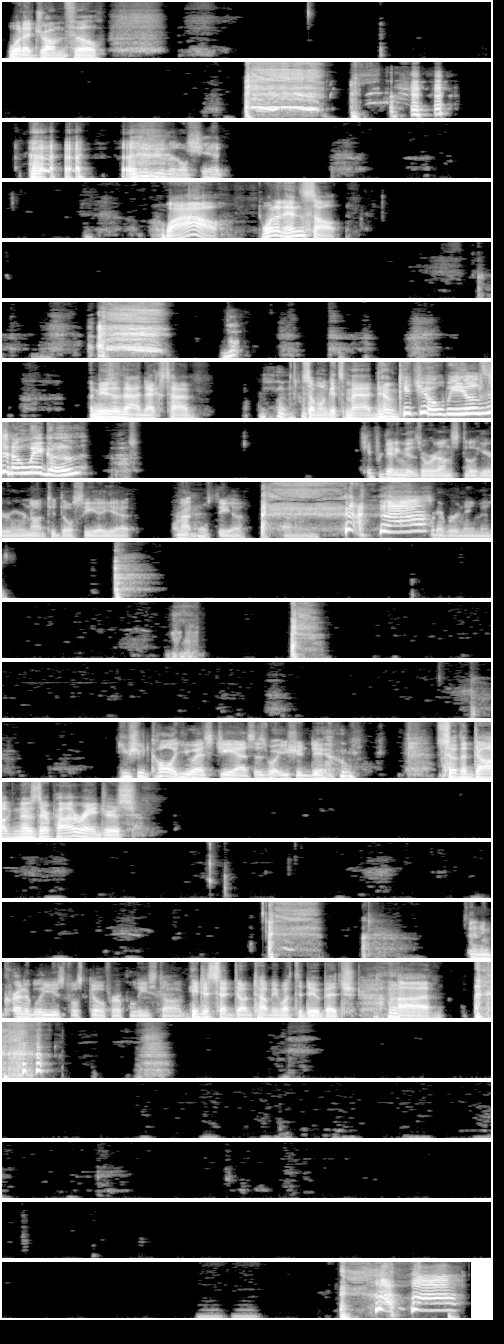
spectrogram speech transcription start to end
What a drum fill. You little shit. wow. What an insult. I'm using that next time. Someone gets mad. Don't get your wheels in a wiggle. Keep forgetting that Zordon's still here, and we're not to Dulcea yet. We're not Dulcea. Um, whatever her name is. You should call USGS, is what you should do. so the dog knows they're Power Rangers. An incredibly useful skill for a police dog. He just said, "Don't tell me what to do, bitch." Uh,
